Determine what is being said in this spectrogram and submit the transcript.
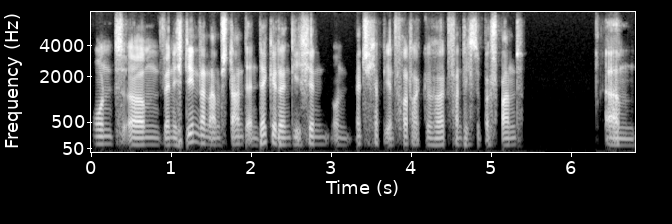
und ähm, wenn ich den dann am Stand entdecke, dann gehe ich hin und Mensch, ich habe Ihren Vortrag gehört, fand ich super spannend. Ähm,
